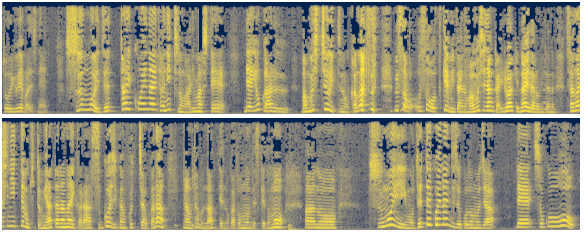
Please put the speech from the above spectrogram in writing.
といえばですねすんごい絶対越えない谷っていうのがありましてでよくあるマムシ注意っていうのが必ず 嘘嘘をつけみたいなマムシなんかいるわけないだろうみたいな。探しに行ってもきっと見当たらないからすっごい時間食っちゃうからあの多分なってるのかと思うんですけどもあのすごいもう絶対超えないんですよ子供じゃ。でそこを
